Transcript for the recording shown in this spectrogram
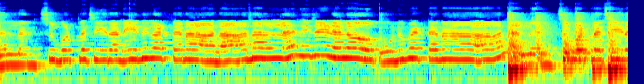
నల్లంచు బొట్ల చీర నేను కట్టనా? నా నల్లని జడలో పూలు పెట్టనా? నల్లంచు బొట్ల చీర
